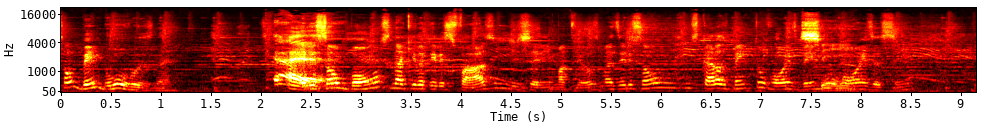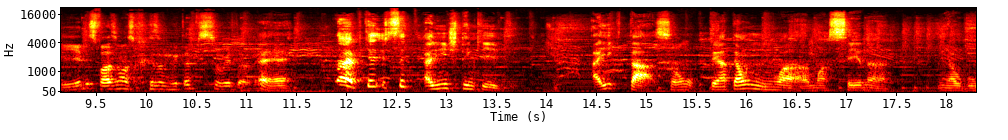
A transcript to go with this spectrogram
São bem burros, né? é, Eles são bons naquilo que eles fazem, de serem mafiosos, mas eles são uns caras bem turrões, bem Sim. burrões, assim. E eles fazem umas coisas muito absurdas, né? É. Não, é porque a gente tem que. Aí que tá, são, tem até um- uma, uma cena em algum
